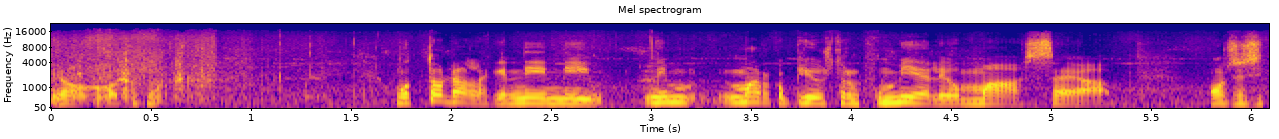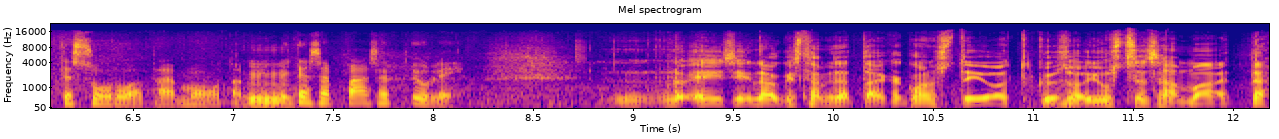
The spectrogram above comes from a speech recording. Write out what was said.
Joo. Mutta todellakin niin, niin, niin Marko Bjurström, kun mieli on maassa ja on se sitten surua tai muuta, niin mm. miten sä pääset yli? No ei siinä oikeastaan mitään taikakonstia ole. Kyllä se on just se sama, että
